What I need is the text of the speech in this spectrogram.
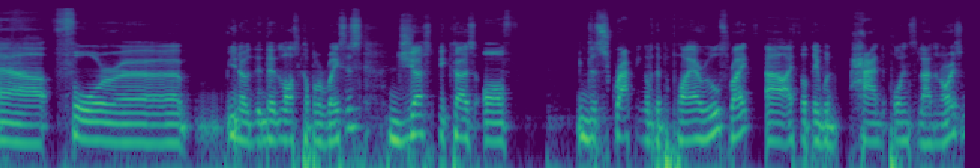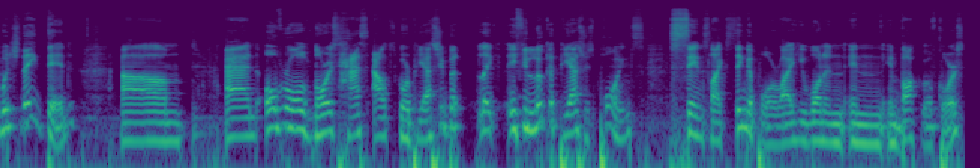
uh, for uh, you know the, the, last couple of races just because of the scrapping of the papaya rules, right? Uh, I thought they would hand points to Lando Norris, which they did. Um, and overall, Norris has outscored Piastri. But like, if you look at Piastri's points since like Singapore, right? He won in in, in Baku, of course.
